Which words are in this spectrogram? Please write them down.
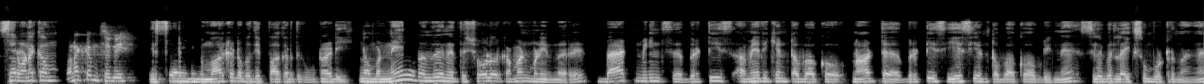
சார் வணக்கம். வணக்கம் சிபி. எஸ் சார் நீங்க மார்க்கெட்டை பத்தி பாக்குறதுக்கு முன்னாடி நம்ம நேம் வந்து நேத்து ஷோல ஒரு கமெண்ட் பண்ணியிருந்தாரு. BAT means British American tobacco not British Asian tobacco அப்படின்னு சில பேர் லைக்ஸும் போட்டிருந்தாங்க.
